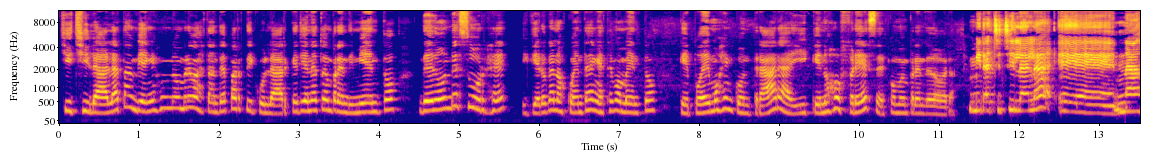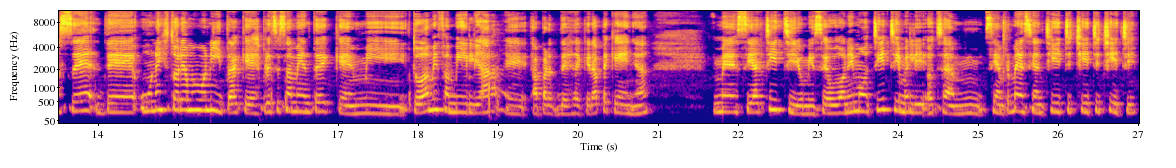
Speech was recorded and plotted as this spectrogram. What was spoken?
Chichilala también es un nombre bastante particular que tiene tu emprendimiento. ¿De dónde surge? Y quiero que nos cuentes en este momento qué podemos encontrar ahí, qué nos ofreces como emprendedora. Mira, Chichilala eh, nace de una historia muy bonita que es precisamente que mi, toda mi familia, eh, desde que era pequeña, me decía Chichi, o mi seudónimo Chichi, me, o sea, siempre me decían Chichi, Chichi, Chichi.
